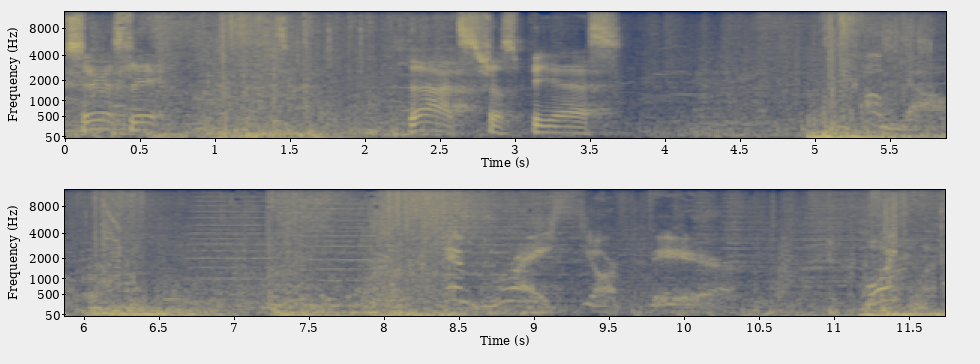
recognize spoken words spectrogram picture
Seriously? That's just BS. Come now! Embrace your fear! Pointless!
